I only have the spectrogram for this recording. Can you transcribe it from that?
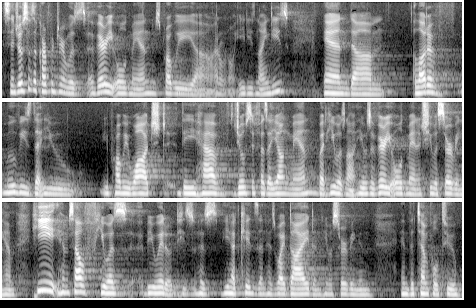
St. Joseph the Carpenter was a very old man. He's probably, uh, I don't know, 80s, 90s. And um, a lot of movies that you you probably watched, they have Joseph as a young man, but he was not. He was a very old man, and she was serving him. He himself, he was bewidowed. He's, his, he had kids, and his wife died, and he was serving in, in the temple too.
